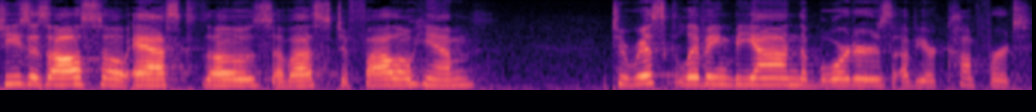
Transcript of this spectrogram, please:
Jesus also asks those of us to follow him, to risk living beyond the borders of your comfort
